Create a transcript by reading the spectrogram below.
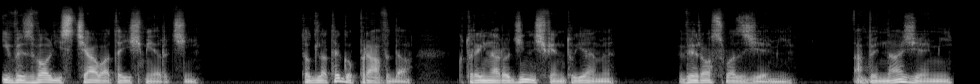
i wyzwoli z ciała tej śmierci. To dlatego prawda, której narodziny świętujemy, wyrosła z ziemi, aby na ziemi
